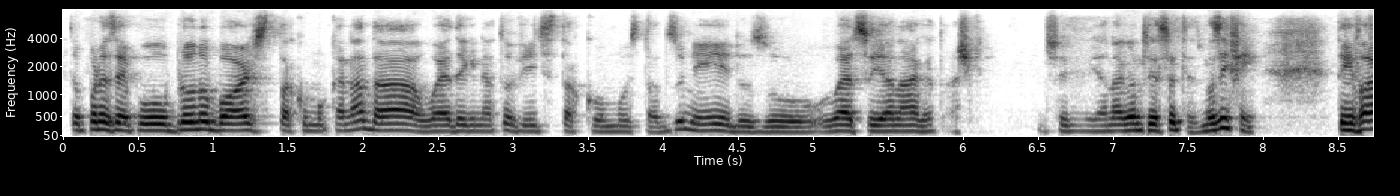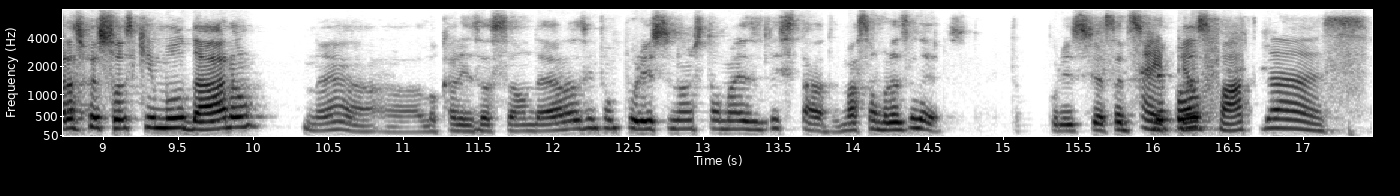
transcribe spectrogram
Então, por exemplo, o Bruno Borges está como Canadá, o Eder Ignatovic está como Estados Unidos, o Edson Yanaga, acho que não sei, Yanaga não tenho certeza, mas enfim, tem várias pessoas que mudaram né, a localização delas, então por isso não estão mais listados, mas são brasileiros. Por isso essa discrepância. É, o fato das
